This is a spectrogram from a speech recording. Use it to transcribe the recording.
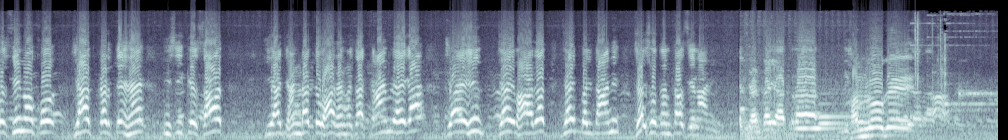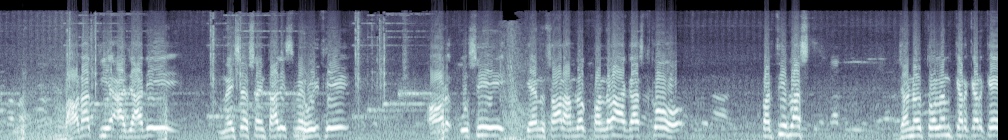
पसीनों को याद करते हैं। इसी के साथ यह झंडा त्योहार हमेशा कायम रहेगा। जय हिंद, जय भारत, जय बलिदानी, जय स्वतंत्रता सेनानी। झंडा यात्रा हम लोग भारत की आज़ादी उन्नीस में हुई थी और उसी के अनुसार हम लोग 15 अगस्त को प्रतिवर्ष झंडोत्तोलन कर करके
